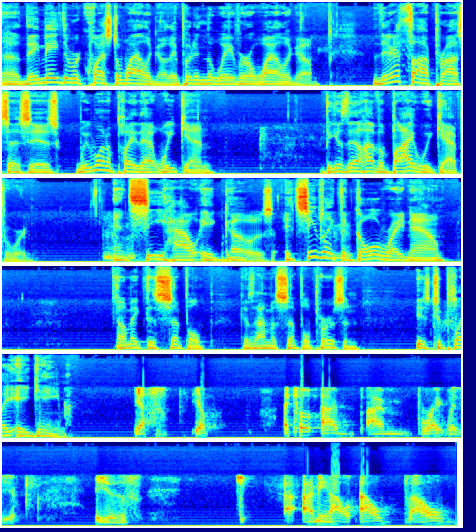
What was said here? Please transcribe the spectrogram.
Uh, they made the request a while ago. They put in the waiver a while ago. Their thought process is we want to play that weekend because they'll have a bye week afterward and see how it goes. It seems like the goal right now, I'll make this simple because I'm a simple person, is to play a game. Yes. Yep. I to, I'm I'm right with you. Is I mean I'll I'll I'll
